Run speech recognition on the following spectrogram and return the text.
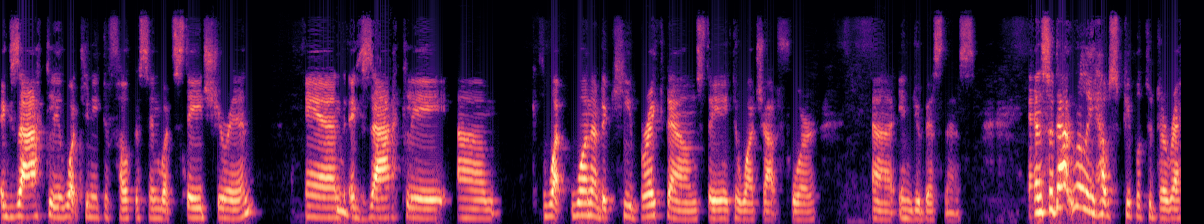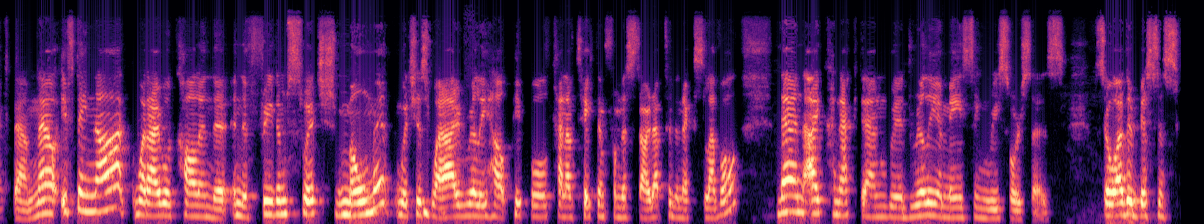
exactly what you need to focus in, what stage you're in, and mm-hmm. exactly um, what one of the key breakdowns that you need to watch out for uh, in your business. And so that really helps people to direct them. Now if they're not what i would call in the in the freedom switch moment which is why i really help people kind of take them from the startup to the next level then i connect them with really amazing resources. So other business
